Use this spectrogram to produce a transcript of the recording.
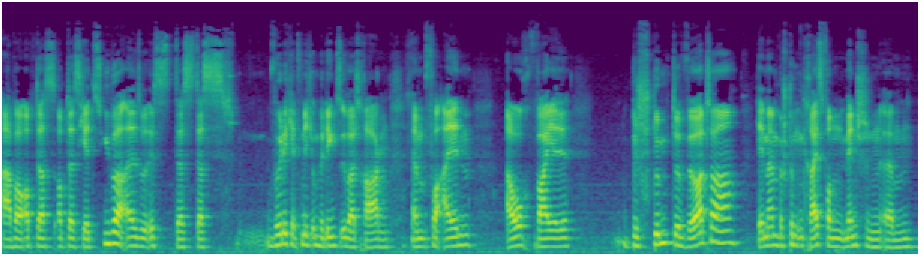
aber ob das, ob das jetzt überall so ist, das, das würde ich jetzt nicht unbedingt so übertragen. Ähm, vor allem auch, weil bestimmte Wörter ja immer einen bestimmten Kreis von Menschen ähm,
